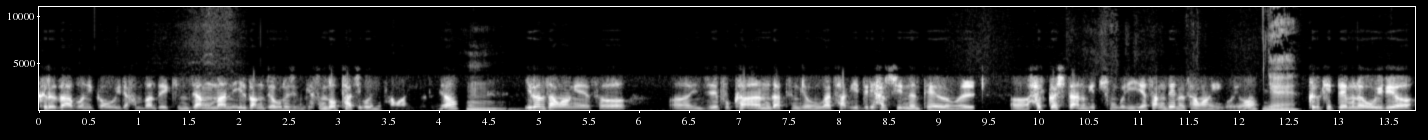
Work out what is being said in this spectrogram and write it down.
그러다 보니까 오히려 한반도의 긴장만 일방적으로 지금 계속 높아지고 있는 상황이거든요. 음. 이런 상황에서 어 이제 북한 같은 경우가 자기들이 할 수 있는 대응을 어, 할 것이라는 게 충분히 예상되는 상황이고요. 예. 그렇기 때문에 오히려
